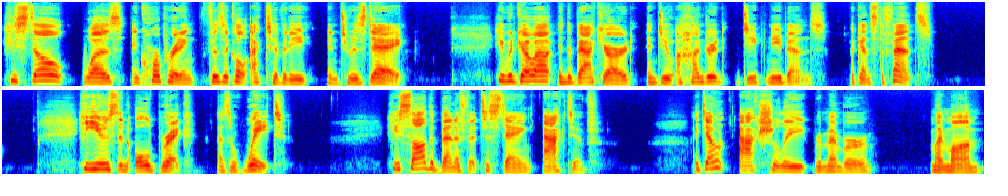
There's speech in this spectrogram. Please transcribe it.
he still was incorporating physical activity into his day. He would go out in the backyard and do a hundred deep knee bends against the fence. He used an old brick as a weight. He saw the benefit to staying active. I don't actually remember my mom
